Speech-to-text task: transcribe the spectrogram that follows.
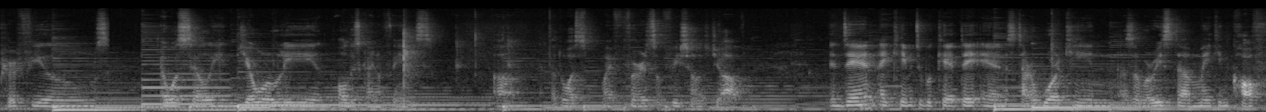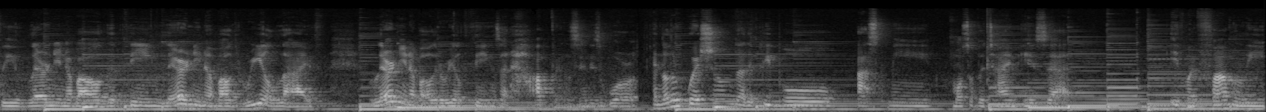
perfumes. I was selling jewelry and all these kind of things. Um, that was my first official job and then I came to Boquete and started working as a barista, making coffee, learning about the thing, learning about real life, learning about the real things that happens in this world. Another question that the people ask me most of the time is that if my family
